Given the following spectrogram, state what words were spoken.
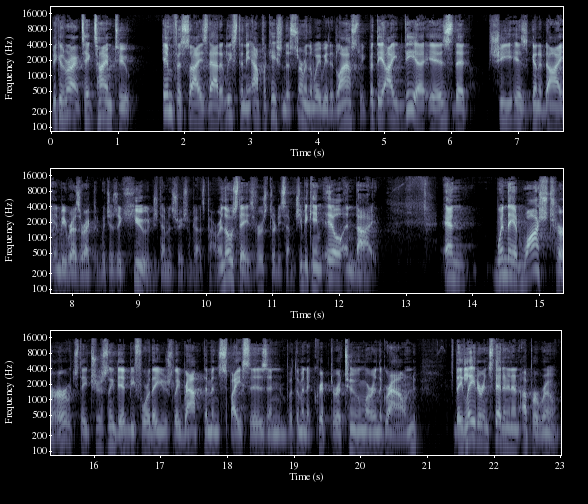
because we're not going to take time to emphasize that, at least in the application of the sermon, the way we did last week. But the idea is that she is going to die and be resurrected, which is a huge demonstration of God's power. In those days, verse 37, she became ill and died. And when they had washed her, which they traditionally did before they usually wrapped them in spices and put them in a crypt or a tomb or in the ground, they laid her instead in an upper room.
